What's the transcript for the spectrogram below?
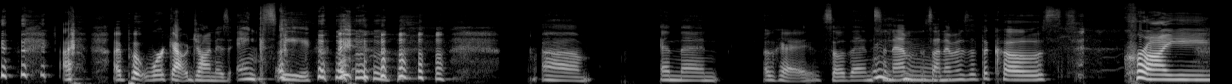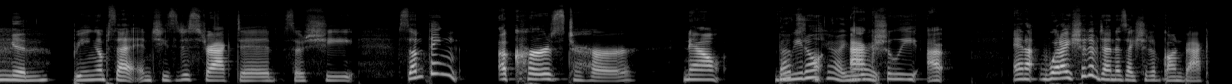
I I put workout John as angsty. um, and then okay, so then Sanem Mhm. Sanem is at the coast, crying and being upset, and she's distracted. So she something occurs to her now. That's, we don't yeah, you're right. actually I, and I, what i should have done is i should have gone back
